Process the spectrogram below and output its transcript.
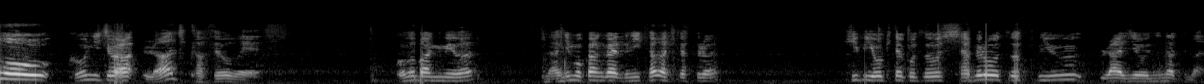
うも、こんにちは、ラジカセオです。この番組は、何も考えずにただひたすら、日々起きたことを喋ろうというラジオになってます。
